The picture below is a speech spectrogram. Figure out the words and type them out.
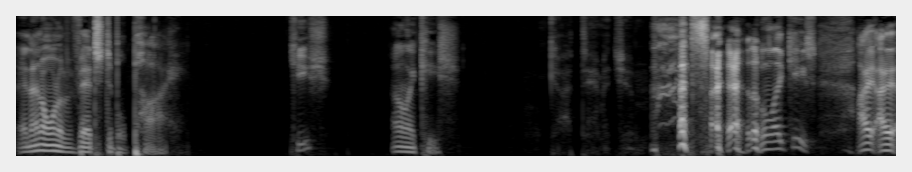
and I don't want a vegetable pie. Quiche. I don't like quiche. God damn it, Jim. I don't like quiche. I, I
